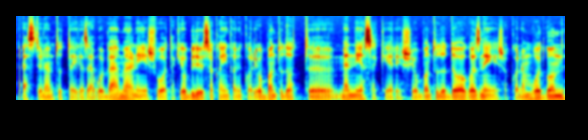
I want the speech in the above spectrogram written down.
ezt ő nem tudta igazából beemelni, és voltak jobb időszakaink, amikor jobban tudott menni a szekér, és jobban tudott dolgozni, és akkor nem volt gond.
